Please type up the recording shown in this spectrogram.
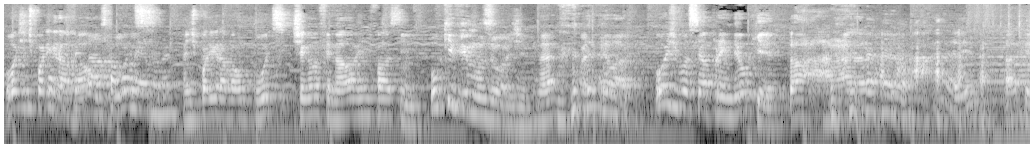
Ou a gente pode Qualquer gravar um tá putz, valendo, né? a gente pode gravar um putz, chega no final a gente fala assim, o que vimos hoje, né? Pode falar, hoje você aprendeu o quê? Ah, aí, tá aqui,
